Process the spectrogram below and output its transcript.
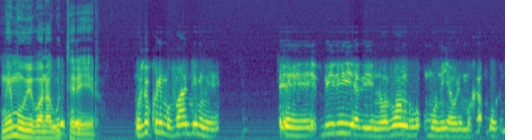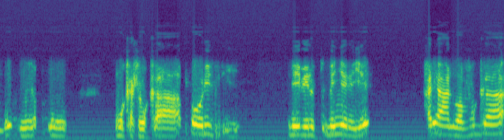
Mwe mubibona gute rero? mu by'ukuri muvandimwe biriya bintu bavuga ngo umuntu yahuri mu kasho ka polisi ni ibintu tumenyereye. Hari ahantu bavuga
